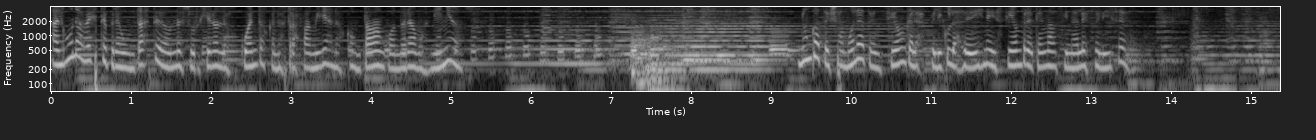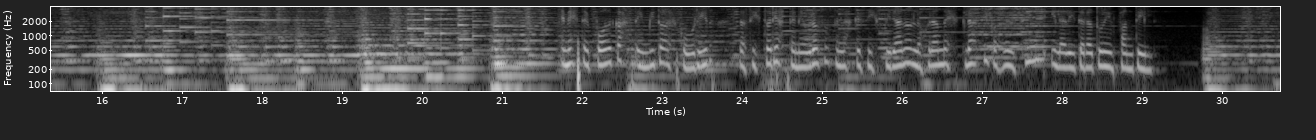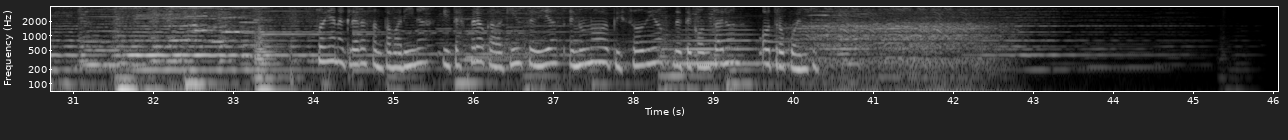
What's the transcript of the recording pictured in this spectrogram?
¿Alguna vez te preguntaste de dónde surgieron los cuentos que nuestras familias nos contaban cuando éramos niños? ¿Nunca te llamó la atención que las películas de Disney siempre tengan finales felices? En este podcast te invito a descubrir las historias tenebrosas en las que se inspiraron los grandes clásicos del cine y la literatura infantil. Soy Ana Clara Santamarina y te espero cada 15 días en un nuevo episodio de Te contaron otro cuento.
